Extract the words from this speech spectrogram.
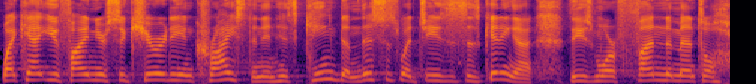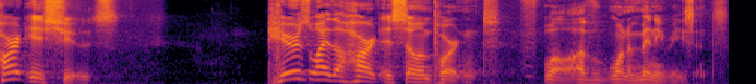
Why can't you find your security in Christ and in his kingdom? This is what Jesus is getting at these more fundamental heart issues. Here's why the heart is so important. Well, of one of many reasons.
